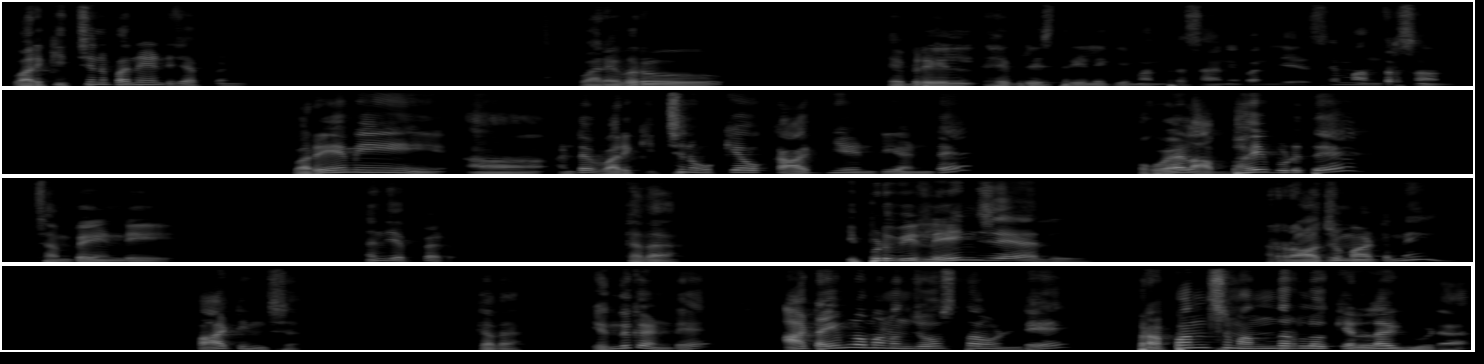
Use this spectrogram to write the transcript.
వారికి ఇచ్చిన పని ఏంటి చెప్పండి? వారెవరు హెబ్రిల్ హెబ్రి స్త్రీలకి మంత్రసాని పని చేసే మంత్రసానులు. వారేమి ఆ, అంటే వారికి ఇచ్చిన ఒకే ఒక్క ఆజ్ఞ ఏంటి అంటే ఒకవేళ అబ్బాయి పుడితే చంపేయండి అని చెప్పారు కదా! ఇప్పుడు వీళ్ళు ఏం చేయాలి? రాజు మాటని పాటించాలి. కదా! ఎందుకంటే ఆ టైంలో మనం చూస్తూ ఉంటే ప్రపంచం అందరిలోకి వెళ్ళా కూడా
